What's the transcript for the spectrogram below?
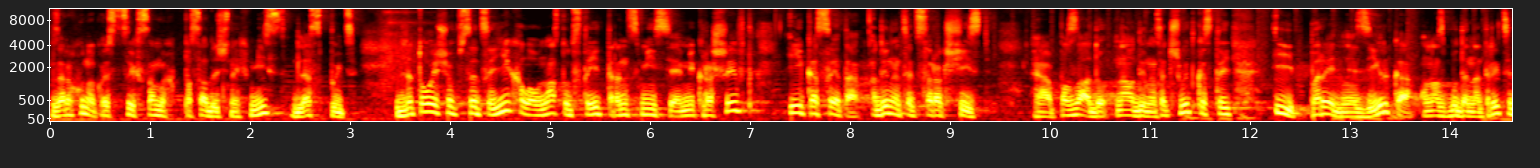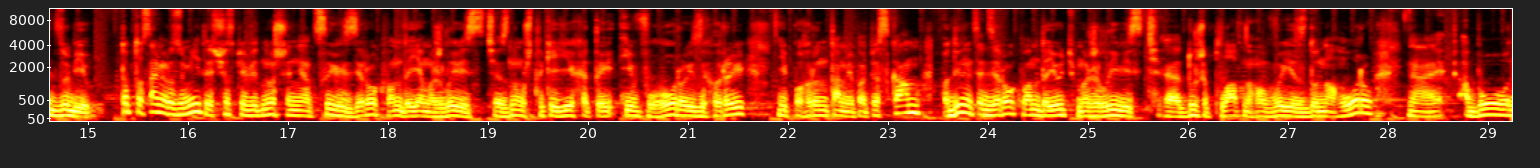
за рахунок ось цих самих посадочних місць для спиць. Для того, щоб все це їхало, у нас тут стоїть трансмісія мікрошифт і касета. 1146 е, позаду на 11 швидкостей, і передня зірка у нас буде на 30 зубів. Тобто, самі розумієте, що співвідношення цих зірок вам дає можливість знову ж таки їхати і вгору, і згори, і по ґрунтам, і по піскам. 11 зірок вам дають можливість е, дуже плавного виїзду на гору, е, або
